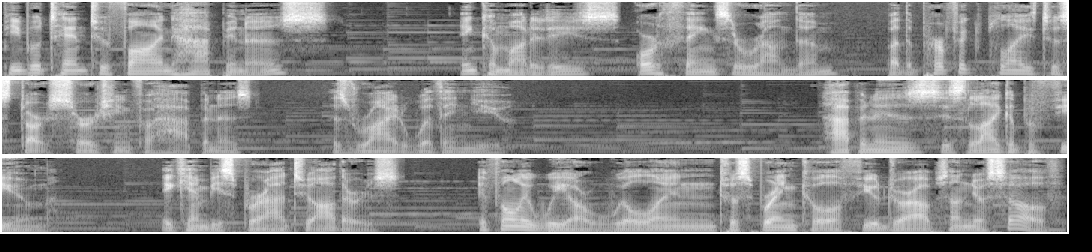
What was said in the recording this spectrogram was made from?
People tend to find happiness in commodities or things around them, but the perfect place to start searching for happiness is right within you. Happiness is like a perfume. It can be spread to others, if only we are willing to sprinkle a few drops on yourself.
